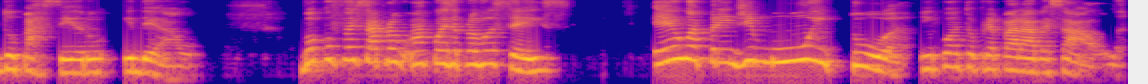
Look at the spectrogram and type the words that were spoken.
do parceiro ideal. Vou confessar uma coisa para vocês. Eu aprendi muito enquanto eu preparava essa aula.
